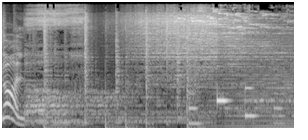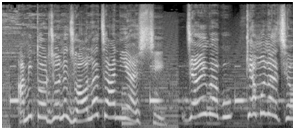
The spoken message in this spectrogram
চল। আমি তোর জন্য জল আর চা নিয়ে আসছি। জামাই বাবু কেমন আছো?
